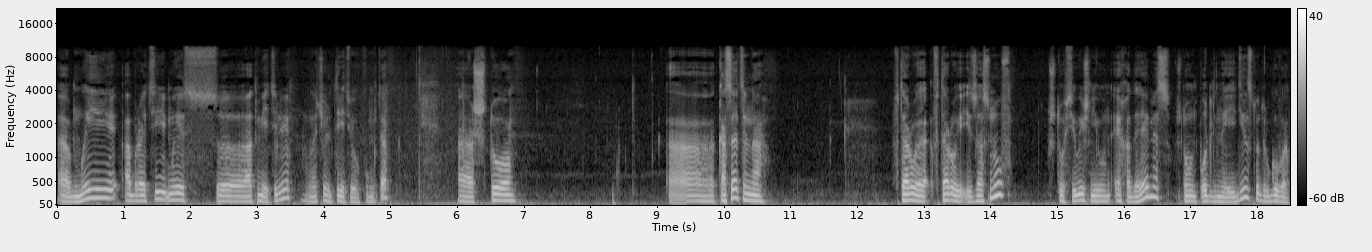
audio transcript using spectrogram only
э, мы, обрати, мы с, отметили в начале третьего пункта, что касательно второе, второй из основ, что Всевышний он эхо эмес, что он подлинное единство, другого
